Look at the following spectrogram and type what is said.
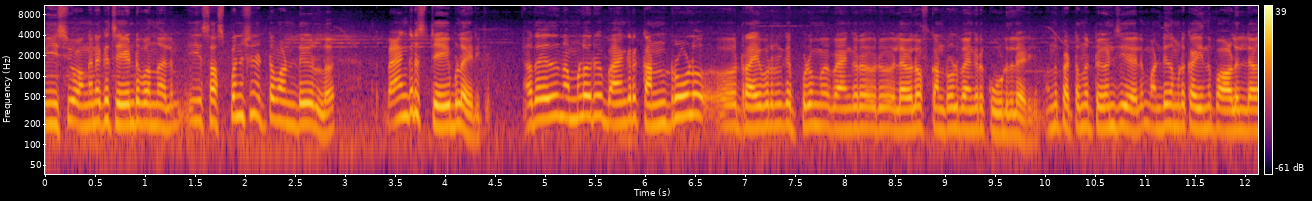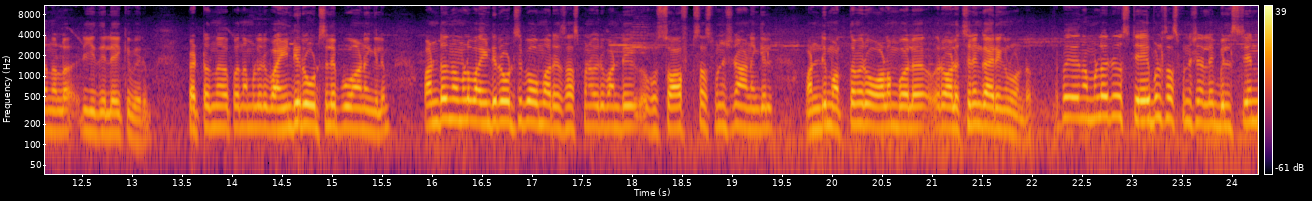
വീശുകയോ അങ്ങനെയൊക്കെ ചെയ്യേണ്ടി വന്നാലും ഈ സസ്പെൻഷൻ ഇട്ട വണ്ടികളിൽ ഭയങ്കര സ്റ്റേബിൾ ആയിരിക്കും. അതായത് നമ്മളൊരു ഭയങ്കര കൺട്രോൾ ഡ്രൈവർക്ക് എപ്പോഴും ഭയങ്കര ഒരു ലെവൽ ഓഫ് കൺട്രോൾ ഭയങ്കര കൂടുതലായിരിക്കും. ഒന്ന് പെട്ടെന്ന് ടേൺ ചെയ്യാലും വണ്ടി നമ്മുടെ കയ്യിൽ നിന്ന് പാളില്ല എന്നുള്ള രീതിയിലേക്ക് വരും. പെട്ടെന്ന് ഇപ്പോൾ നമ്മളൊരു വൈൻഡി റോഡ്സിൽ പോവുകയാണെങ്കിലും പണ്ട് നമ്മൾ വൈൻഡി റോഡ്സിൽ പോകുമ്പോൾ അറിയാം സസ്പെൻ ഒരു വണ്ടി സോഫ്റ്റ് സസ്പെൻഷൻ ആണെങ്കിൽ വണ്ടി മൊത്തം ഒരു ഓളം പോലെ ഒരു ഒളച്ചിലും കാര്യങ്ങളും ഉണ്ട്. അപ്പോൾ നമ്മളൊരു സ്റ്റേബിൾ സസ്പെൻഷൻ അല്ലെങ്കിൽ ബിൽസ്റ്റേൻ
